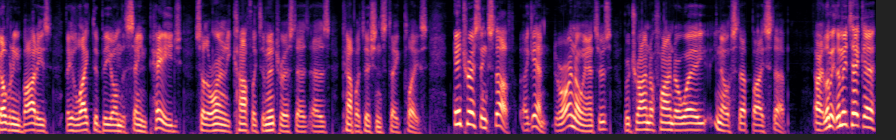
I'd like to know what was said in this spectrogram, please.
governing bodies they like to be on the same page so there aren't any conflicts of interest as, as competitions take place. Interesting stuff. Again there are no answers. We're trying to find our way you know step by step all right, let me let me take a,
